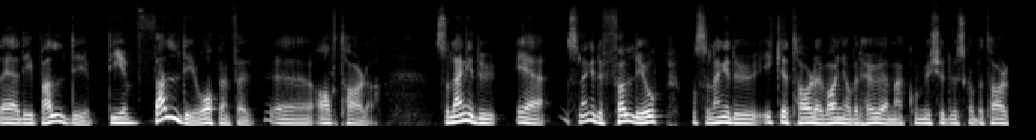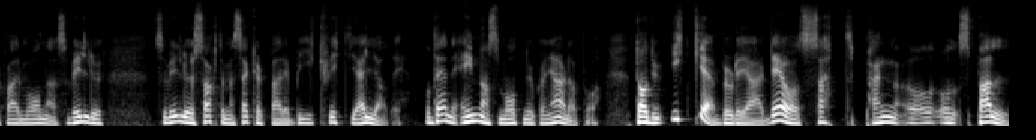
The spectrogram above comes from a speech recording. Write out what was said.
det er de veldig, de er veldig åpne for uh, avtaler. Så lenge, du er, så lenge du følger opp, og så lenge du ikke tar deg vann over hodet med hvor mye du skal betale hver måned, så vil du, så vil du sakte, men sikkert bare bli kvitt gjelda di. Og det er den eneste måten du kan gjøre det på. Da du ikke burde gjøre, det er å sette penger og, og spille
